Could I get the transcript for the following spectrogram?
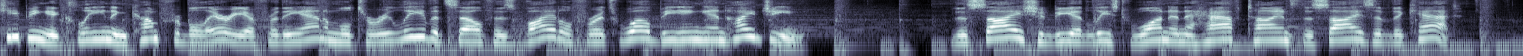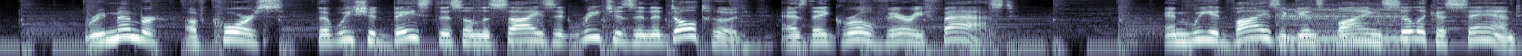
Keeping a clean and comfortable area for the animal to relieve itself is vital for its well-being and hygiene. The size should be at least one and a half times the size of the cat. Remember, of course, that we should base this on the size it reaches in adulthood, as they grow very fast. And we advise against buying silica sand,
